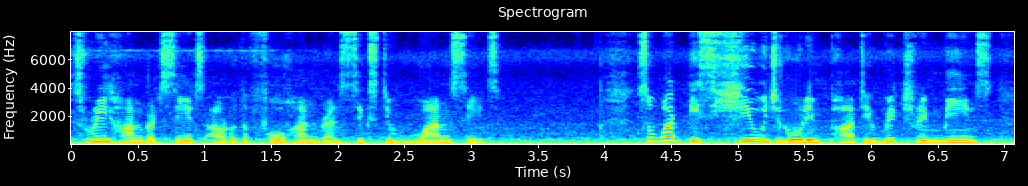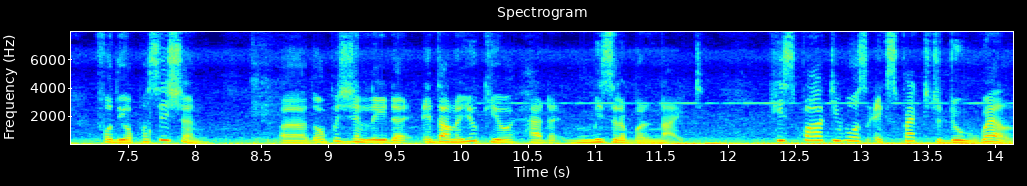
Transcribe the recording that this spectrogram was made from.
300 seats out of the 461 seats. So what this huge ruling party victory means for the opposition, uh, the opposition leader Edano Yukio had a miserable night. His party was expected to do well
